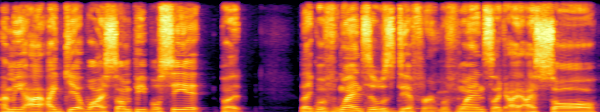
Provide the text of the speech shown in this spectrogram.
I mean, I, I get why some people see it, but like with Wentz, it was different. With Wentz, like I, I saw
